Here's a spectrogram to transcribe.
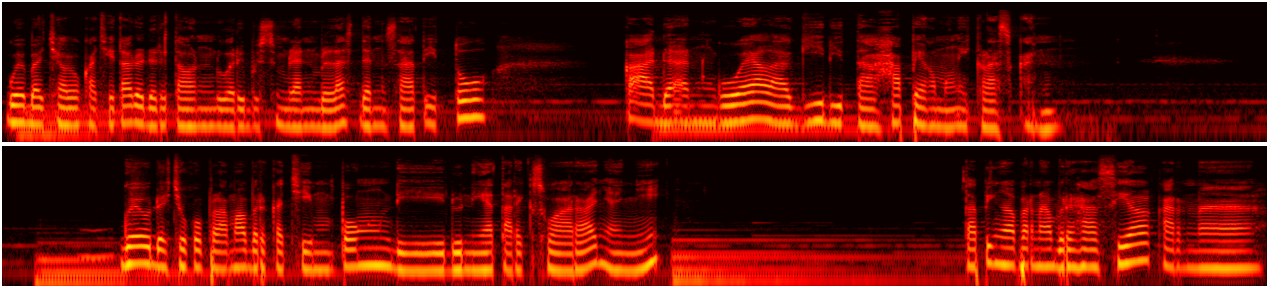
Gue baca luka cita udah dari tahun 2019 dan saat itu keadaan gue lagi di tahap yang mengikhlaskan gue udah cukup lama berkecimpung di dunia tarik suara nyanyi. Tapi gak pernah berhasil karena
